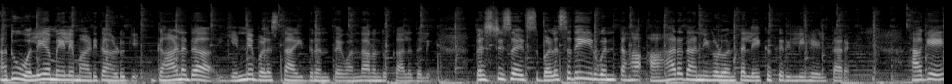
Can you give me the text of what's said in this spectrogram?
ಅದು ಒಲೆಯ ಮೇಲೆ ಮಾಡಿದ ಅಡುಗೆ, ಗಾಣದ ಎಣ್ಣೆ ಬಳಸ್ತಾ ಇದ್ರಂತೆ ಒಂದಾನೊಂದು ಕಾಲದಲ್ಲಿ. ಪೆಸ್ಟಿಸೈಡ್ಸ್ ಬಳಸದೇ ಇರುವಂತಹ ಆಹಾರ ಧಾನ್ಯಗಳು ಅಂತ ಲೇಖಕರಿಲ್ಲಿ ಹೇಳ್ತಾರೆ. ಹಾಗೆ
